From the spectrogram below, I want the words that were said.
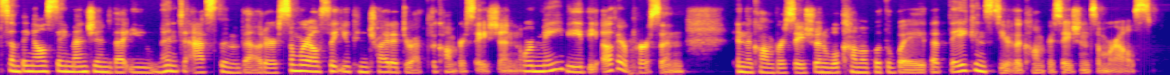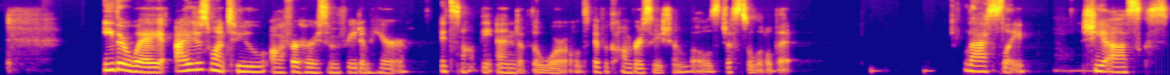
something else they mentioned that you meant to ask them about, or somewhere else that you can try to direct the conversation. Or maybe the other person in the conversation will come up with a way that they can steer the conversation somewhere else. Either way, I just want to offer her some freedom here. It's not the end of the world if a conversation lulls just a little bit. Lastly, she asks,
